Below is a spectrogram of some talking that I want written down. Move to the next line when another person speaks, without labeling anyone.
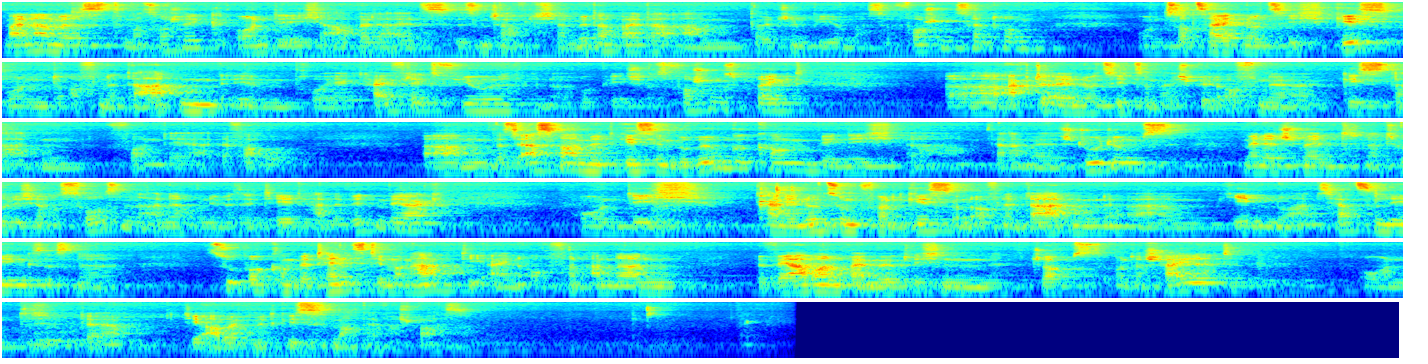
Mein Name ist Thomas Soschig und ich arbeite als wissenschaftlicher Mitarbeiter am Deutschen Biomasse-Forschungszentrum. Und zurzeit nutze ich GIS und offene Daten im Projekt HiFlex Fuel, ein europäisches Forschungsprojekt. Äh, aktuell nutze ich zum Beispiel offene GIS-Daten von der FAO. Ähm, das erste Mal mit GIS in Berührung gekommen bin ich äh, während meines Studiums Management natürlicher Ressourcen an der Universität Halle-Wittenberg. Und ich kann die Nutzung von GIS und offenen Daten ähm, jedem nur ans Herzen legen. Es ist eine super Kompetenz, die man hat, die einen auch von anderen Bewerbern bei möglichen Jobs unterscheidet. Und der, die Arbeit mit GIS macht einfach Spaß.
